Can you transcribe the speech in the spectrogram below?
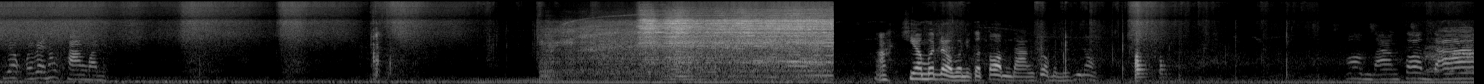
เกี่ยวไปไว้ทั้งทางมันะเคี่ยวหมดแล้ววันนี้ก็ต้อมดังก็วันนี้พี่น้องต้อมดังต้อมดัง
